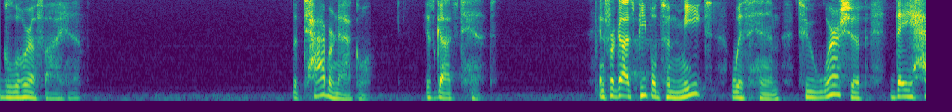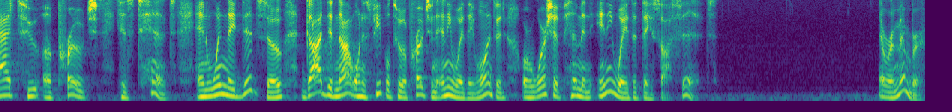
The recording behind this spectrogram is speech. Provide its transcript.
glorify him. The tabernacle is God's tent. And for God's people to meet with him, to worship, they had to approach his tent. And when they did so, God did not want his people to approach in any way they wanted or worship him in any way that they saw fit. Now remember,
